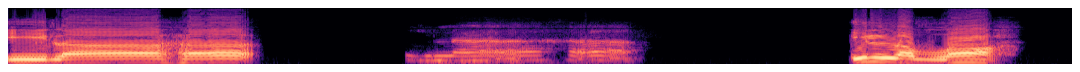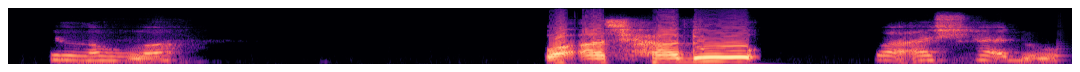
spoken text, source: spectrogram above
ilaha Ilaha. illallah Illallah. wa ashadu Wa asyhadu.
